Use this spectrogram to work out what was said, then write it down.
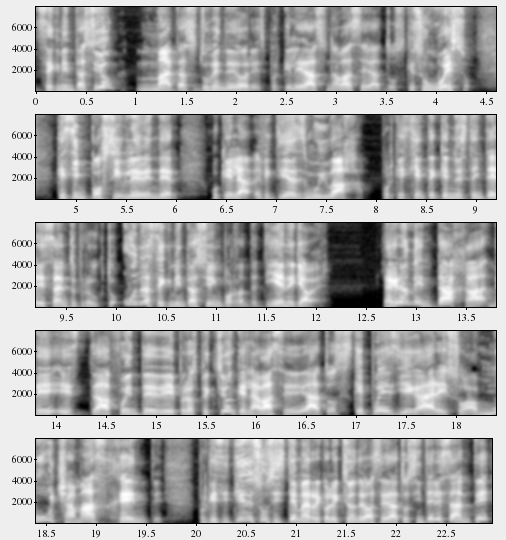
segmentación, matas a tus vendedores porque le das una base de datos que es un hueso, que es imposible de vender o que la efectividad es muy baja porque es gente que no está interesada en tu producto. Una segmentación importante tiene que haber. La gran ventaja de esta fuente de prospección, que es la base de datos, es que puedes llegar eso a mucha más gente. Porque si tienes un sistema de recolección de base de datos interesante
